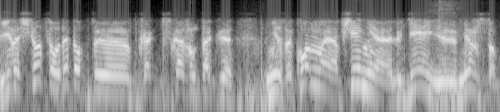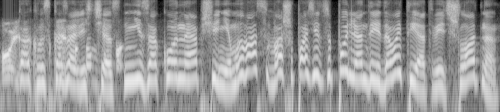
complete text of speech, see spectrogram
И начнется вот это вот, э, как скажем так, незаконное общение людей э, между собой. Как вы И сказали потом- сейчас, незаконное общение. Мы вас, вашу позицию поняли, Андрей, давай ты ответишь, ладно?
